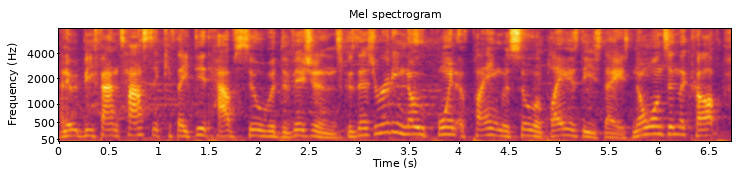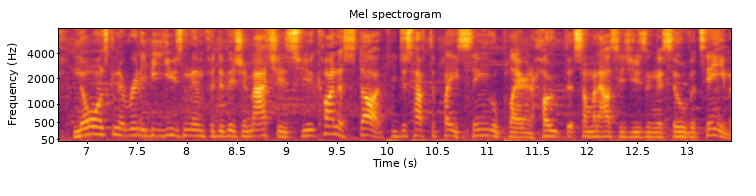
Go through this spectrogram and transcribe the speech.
and it would be fantastic if they did have silver divisions because there's really no point of playing with silver players these days. No one's in the cup, no one's going to really be using them for division matches, so you're kind of stuck. You just have to play single player and hope that someone else is using a silver team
